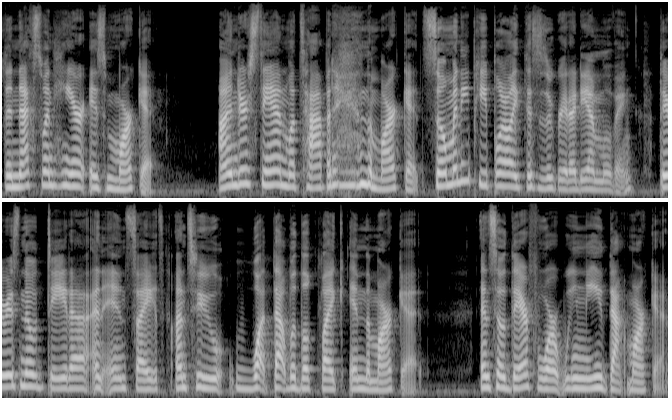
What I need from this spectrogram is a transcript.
the next one here is market. Understand what's happening in the market. So many people are like this is a great idea i'm moving. There is no data and insights onto what that would look like in the market and so, therefore, we need that market.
